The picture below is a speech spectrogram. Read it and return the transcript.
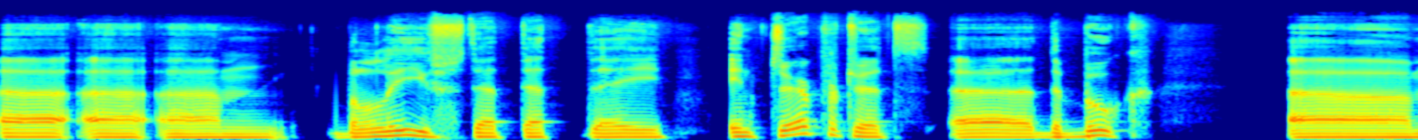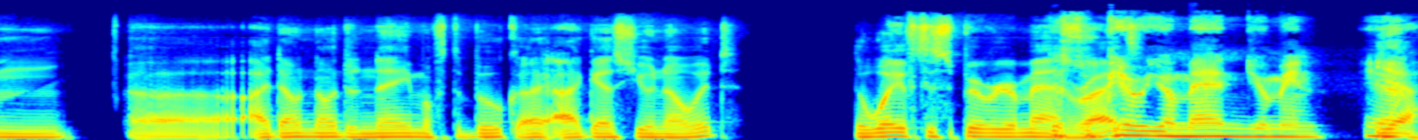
uh, uh, um, beliefs that that they interpreted uh, the book. Um, uh, I don't know the name of the book. I, I, guess you know it. The Way of the Superior Man, the right? Superior Man, you mean? Yeah, yeah.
